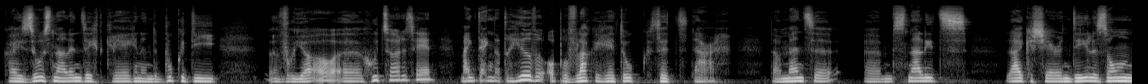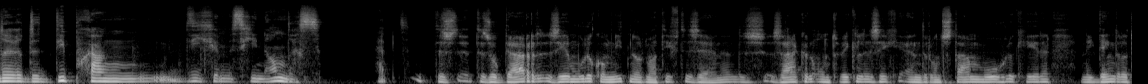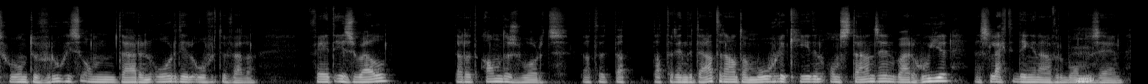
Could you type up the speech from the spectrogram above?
kan je zo snel inzicht krijgen in de boeken die eh, voor jou uh, goed zouden zijn. Maar ik denk dat er heel veel oppervlakkigheid ook zit daar. Dat mensen um, snel iets liken, sharen, delen zonder de diepgang die je misschien anders hebt. Het is, het is ook daar zeer moeilijk om niet normatief te zijn. Hè. Dus zaken ontwikkelen zich en er ontstaan mogelijkheden. En ik denk dat het gewoon te vroeg is om daar een oordeel over te vellen. Feit is wel dat het anders wordt. Dat, het, dat, dat er inderdaad een aantal mogelijkheden ontstaan zijn waar goede en slechte dingen aan verbonden hmm. zijn.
